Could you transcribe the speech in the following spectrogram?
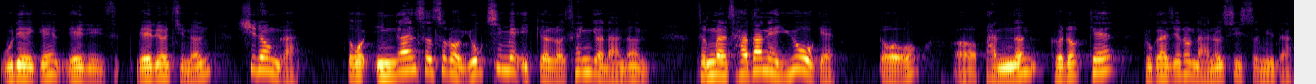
우리에게 내려지는 시련과 또 인간 스스로 욕심의 이끌로 생겨나는 정말 사단의 유혹에 또 어, 받는 그렇게 두 가지로 나눌 수 있습니다.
